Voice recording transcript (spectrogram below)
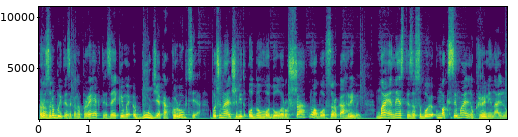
розробити законопроекти, за якими будь-яка корупція, починаючи від 1 долару США, ну або 40 гривень, має нести за собою максимальну кримінальну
